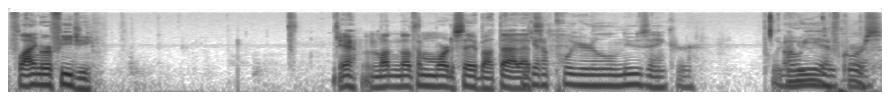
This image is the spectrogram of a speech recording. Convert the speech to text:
Flying Over Fiji. Yeah, no- nothing more to say about that. You That's gotta pull your little news anchor. Your oh news yeah, of course.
